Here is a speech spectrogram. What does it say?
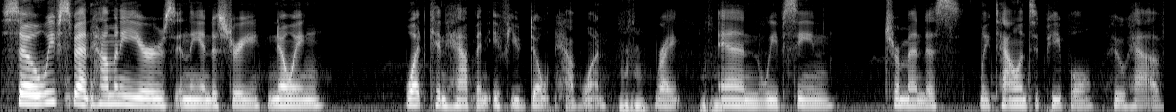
So we've spent how many years in the industry knowing what can happen if you don't have one, right? And we've seen tremendously talented people who have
